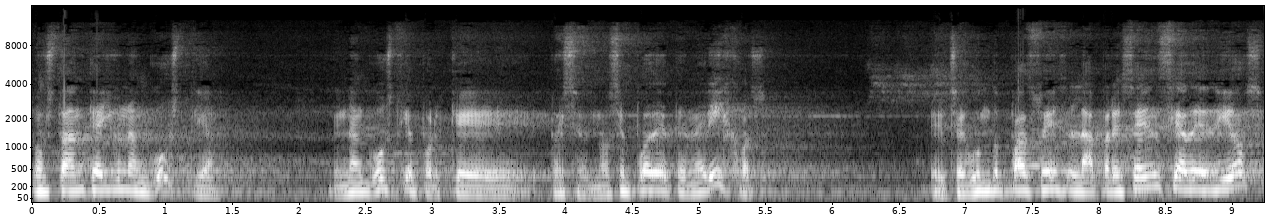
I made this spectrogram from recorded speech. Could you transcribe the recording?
No obstante, hay una angustia, una angustia porque pues no se puede tener hijos. El segundo paso es la presencia de Dios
